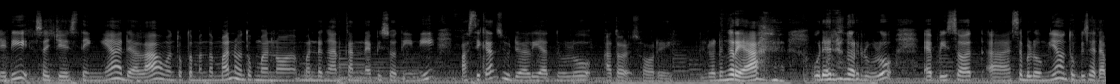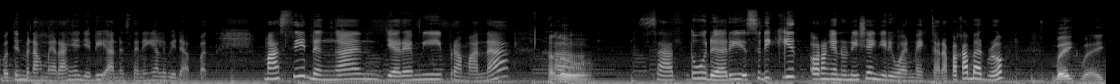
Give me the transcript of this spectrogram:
Jadi suggestingnya adalah untuk teman-teman untuk mendengarkan episode ini pastikan sudah lihat dulu atau sorry udah denger ya, udah denger dulu episode uh, sebelumnya untuk bisa dapetin benang merahnya jadi understandingnya lebih dapat. Masih dengan Jeremy Pramana. Halo. Uh, satu dari sedikit orang Indonesia yang jadi winemaker. Apa kabar, Bro? Baik, baik.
